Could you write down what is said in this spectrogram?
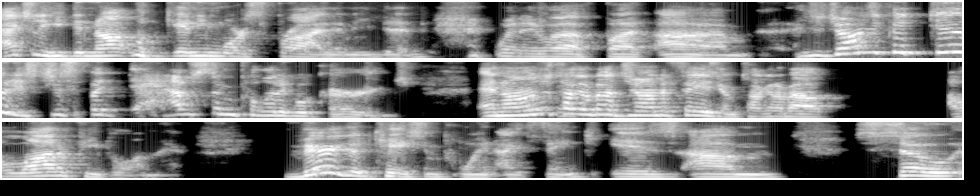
Actually, he did not look any more spry than he did when he left. But um, John's a good dude. It's just, but have some political courage. And I'm not just talking about John DeFazio. I'm talking about a lot of people on there very good case in point, I think, is um, so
